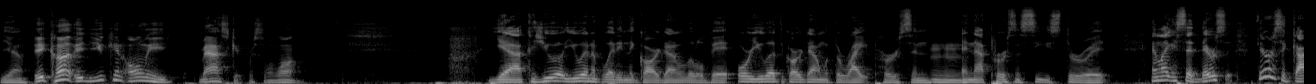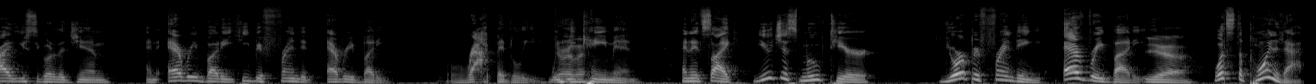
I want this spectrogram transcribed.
Yeah. it can it, You can only mask it for so long. yeah, because you you end up letting the guard down a little bit, or you let the guard down with the right person, Mm-hmm. and that person sees through it. And like I said, there's there was a guy that used to go to the gym, and everybody he befriended everybody rapidly when he came in, and it's like you just moved here, you're befriending everybody. Yeah. What's the point of that?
